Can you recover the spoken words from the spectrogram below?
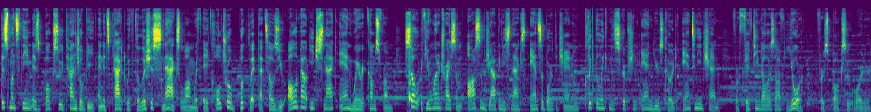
This month's theme is Bokksu Tanjobi, and it's packed with delicious snacks along with a cultural booklet that tells you all about each snack and where it comes from. So, if you want to try some awesome Japanese snacks and support the channel, click the link in the description and use code Antony Chen for $15 off your first Bokksu order.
